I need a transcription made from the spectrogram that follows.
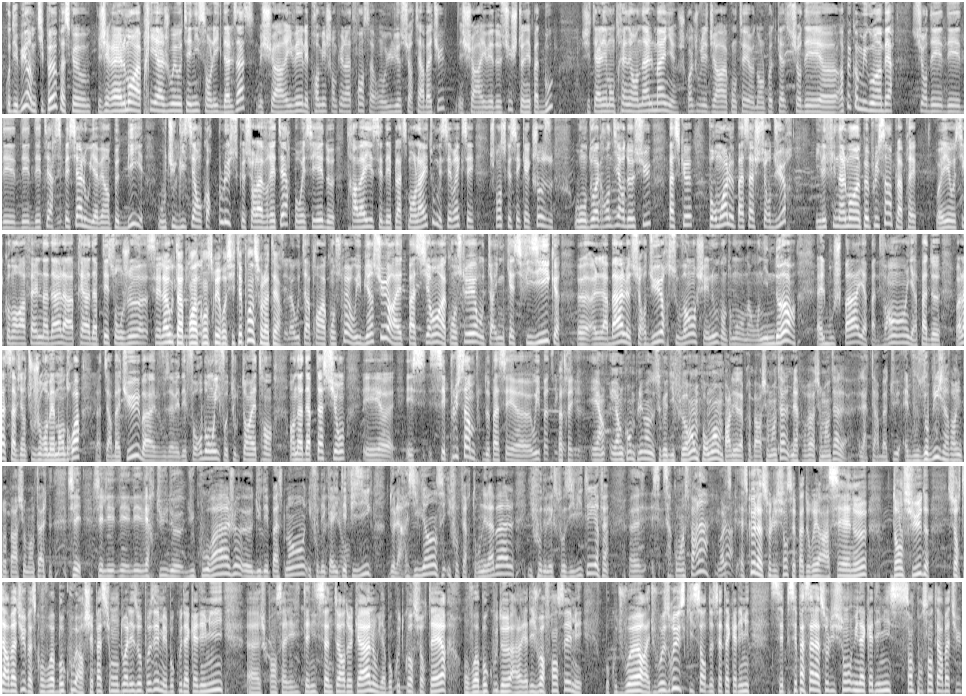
Au début, un petit peu, parce que j'ai réellement appris à jouer au tennis en Ligue d'Alsace, mais je suis arrivé, les premiers championnats de France ont eu lieu sur terre battue, et je suis arrivé dessus, je tenais pas debout. J'étais allé m'entraîner en Allemagne, je crois que je vous l'ai déjà raconté dans le podcast, sur des, euh, un peu comme Hugo Humbert, sur des, des, des, des, des terres spéciales où il y avait un peu de billes, où tu glissais encore plus que sur la vraie terre pour essayer de travailler ces déplacements-là et tout. Mais c'est vrai que c'est, je pense que c'est quelque chose où on doit grandir dessus, parce que pour moi, le passage sur dur, il est finalement un peu plus simple après. Vous voyez aussi comment Raphaël Nadal a après adapté son jeu. C'est là où tu apprends à construire aussi tes points sur la terre. C'est là où tu apprends à construire, oui, bien sûr, à être patient, à construire, où tu as une caisse physique. Euh, la balle sur dur, souvent chez nous, quand on, on indoor, elle bouge pas, il n'y a pas de vent, il n'y a pas de. Voilà, ça vient toujours au même endroit. La terre battue, bah, vous avez des fourbons, il faut tout le temps être en, en adaptation. Et, euh, et c'est plus simple de passer. Euh, oui, Patrick. Patrick. Et, en, et en complément de ce que dit Florent, pour moi, on parlait de la préparation mentale, mais la préparation mentale, la terre battue, elle vous oblige à avoir une préparation mentale. C'est les, les, les, vertus de, du courage, euh, du dépassement, il faut des qualités physiques, de la résilience, il faut faire tourner la balle, il faut de l'explosivité, enfin, euh, ça commence par là. Voilà. Est-ce, que la solution, c'est pas d'ouvrir un CNE dans le sud, sur terre battue, parce qu'on voit beaucoup, alors je sais pas si on doit les opposer, mais beaucoup d'académies, euh, je pense à l'Elite Tennis Center de Cannes, où il y a beaucoup de cours sur terre, on voit beaucoup de, alors il y a des joueurs français, mais beaucoup de joueurs et de joueuses russes qui sortent de cette académie. C'est, c'est pas ça la solution, une académie 100% terre battue?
